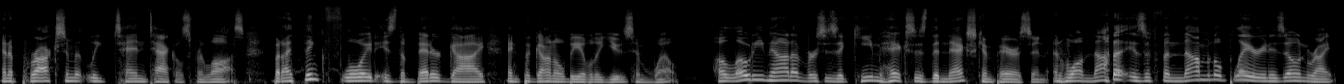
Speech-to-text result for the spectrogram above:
and approximately 10 tackles for loss. But I think Floyd is the better guy, and Pagano will be able to use him well. Haloti Ngata versus Akiem Hicks is the next comparison, and while Ngata is a phenomenal player in his own right,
